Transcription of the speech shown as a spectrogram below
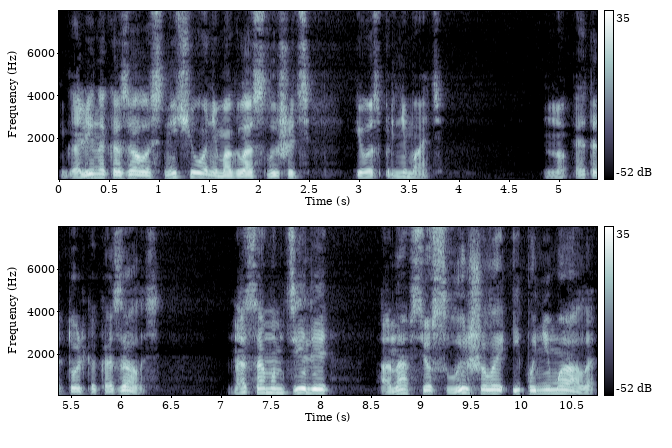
Галина, казалось, ничего не могла слышать и воспринимать. Но это только казалось. На самом деле она все слышала и понимала,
